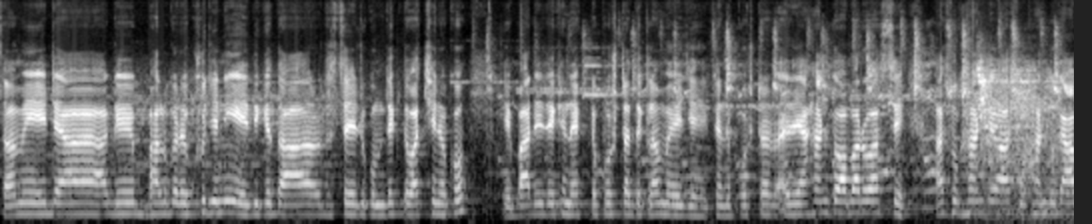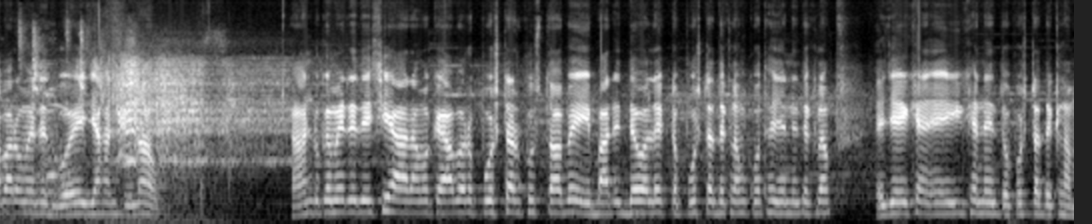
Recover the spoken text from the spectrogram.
তো আমি এটা আগে ভালো করে খুঁজে নিই এইদিকে তো আর সেরকম দেখতে পাচ্ছি না কো এই বাড়ির এখানে একটা পোস্টার দেখলাম, এই যে এখানে পোস্টার হান্টু আবারও আসছে। আসুক হান্টু, আসুক, হান্টুকে আবারও মেরে দেবো। এই যে হান্টু, নাও। হান্টুকে মেরে দিয়েছি আর আমাকে আবারও পোস্টার খুঁজতে হবে। এই বাড়ির দেওয়ালে একটা পোস্টার দেখলাম, কোথায় জানি দেখলাম। এই যে এইখানে এইখানে তো পোস্টার দেখলাম।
